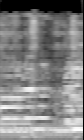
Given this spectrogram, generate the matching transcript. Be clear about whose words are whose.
Speaker 1: all around.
